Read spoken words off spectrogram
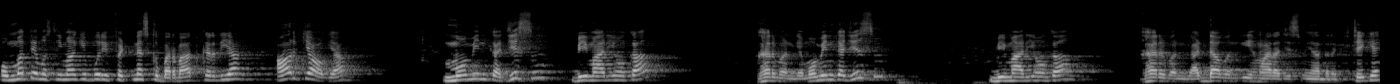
उम्मत मुस्लिमा की पूरी फिटनेस को बर्बाद कर दिया। और क्या हो गया? मोमिन का जिस्म बीमारियों का घर बन गया। मोमिन का जिस्म बीमारियों का घर बन गया। अड्डा बन गई, हमारा जिसम याद रखें, ठीक है?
